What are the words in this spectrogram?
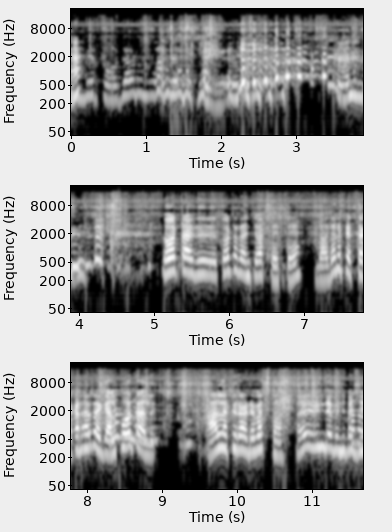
ಹಾ ತೋಟಾಗ ತೋಟದ ಅಂಚೆ ಬರ್ತೈತೆ ದಾದನ ಪೆತ್ತ ಕಣರ್ರಾಗಿ ಅಲ್ಲಿ ಪೋತಾಲು ಅಲ್ಲ. ಪಿರಾಡೆ ಬತ್ತ ಹಿಂದೆ ಗೊಂಜಿ ಬಜ್ಜಿ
